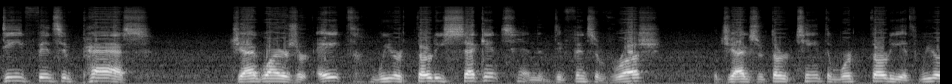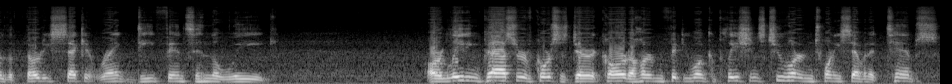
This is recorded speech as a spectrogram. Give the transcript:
Defensive pass. Jaguars are 8th. We are 32nd in the defensive rush. The Jags are 13th and we're 30th. We are the 32nd ranked defense in the league. Our leading passer, of course, is Derek Carr 151 completions, 227 attempts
